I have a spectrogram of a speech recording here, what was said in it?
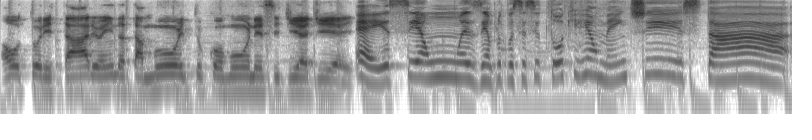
autoritário ainda está muito comum nesse dia a dia aí. É, esse é um exemplo que você citou que realmente está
